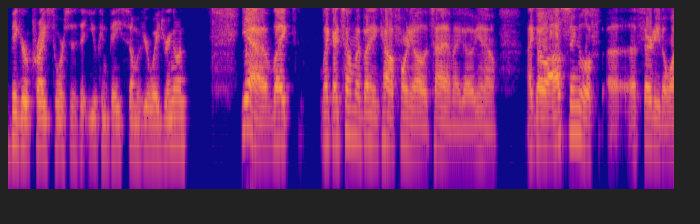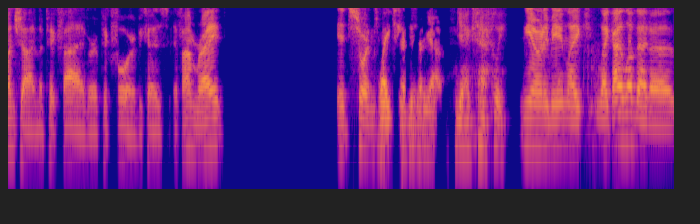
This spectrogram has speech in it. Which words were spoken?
bigger priced horses that you can base some of your wagering on? Yeah, like like I tell my buddy in California all the time. I go, you know, I go, I'll single a, a thirty to one shot in a pick five or a pick four because if I'm right, it shortens my everybody out. Yeah, exactly. You know what I mean? Like like I love that uh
